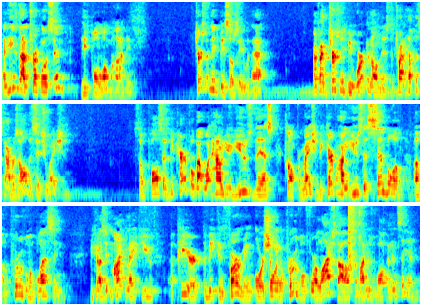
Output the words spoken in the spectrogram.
and he's got a truckload of sin he's pulling along behind him. Church doesn't need to be associated with that. Matter of fact, the church needs to be working on this to try to help this guy resolve the situation. So Paul says, be careful about what how you use this confirmation. Be careful how you use this symbol of, of approval and blessing, because it might make you appear to be confirming or showing approval for a lifestyle of somebody who's walking in sin.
